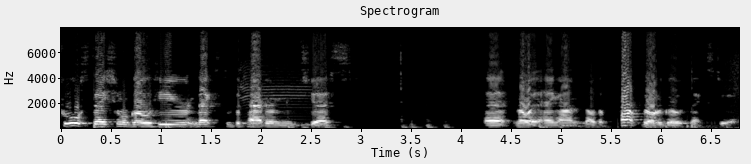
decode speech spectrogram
tool station will go here next to the pattern chest. And no wait, hang on. No, the part builder goes next to it.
